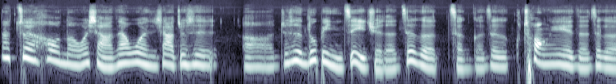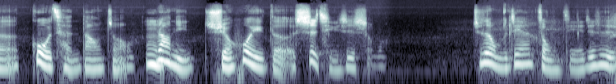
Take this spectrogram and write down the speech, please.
那最后呢，我想再问一下，就是。呃，就是 Ruby，你自己觉得这个整个这个创业的这个过程当中，嗯、让你学会的事情是什么？就是我们今天总结，就是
